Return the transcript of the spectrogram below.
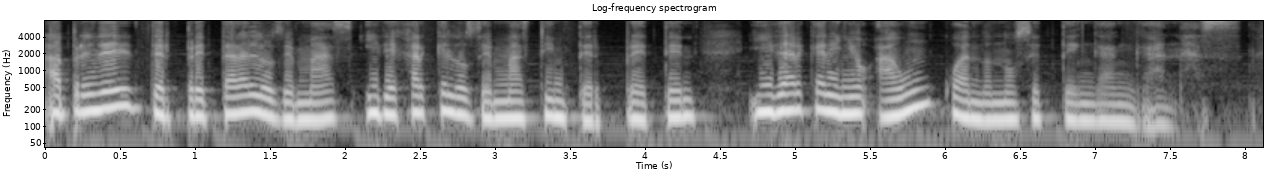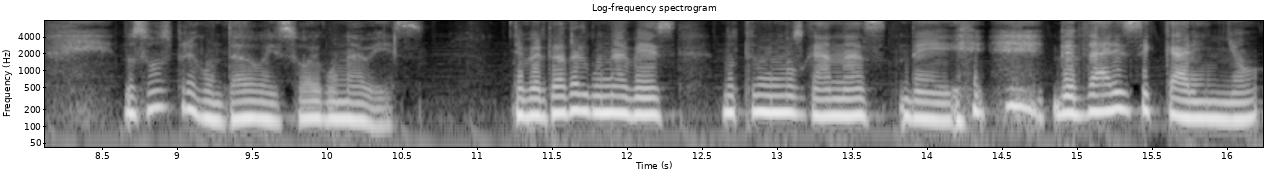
aprender a interpretar a los demás y dejar que los demás te interpreten y dar cariño aun cuando no se tengan ganas. ¿Nos hemos preguntado eso alguna vez? ¿De verdad alguna vez no tenemos ganas de, de dar ese cariño?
